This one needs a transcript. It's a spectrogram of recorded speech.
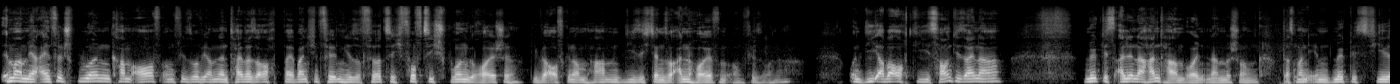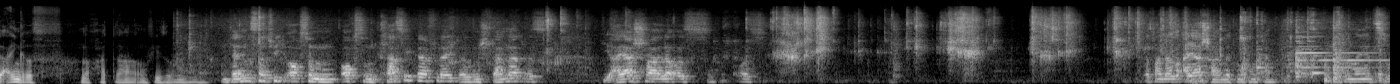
immer mehr Einzelspuren kamen auf. Irgendwie so, wir haben dann teilweise auch bei manchen Filmen hier so 40, 50 Spuren Geräusche, die wir aufgenommen haben, die sich dann so anhäufen irgendwie so. Ne? Und die aber auch die Sounddesigner möglichst alle in der Hand haben wollen in der Mischung, dass man eben möglichst viel Eingriff noch hat da irgendwie so. Und dann ist natürlich auch so ein, auch so ein Klassiker vielleicht, also ein Standard ist die Eierschale aus, aus dass man da so Eierschalen mitmachen kann. Wenn man jetzt so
